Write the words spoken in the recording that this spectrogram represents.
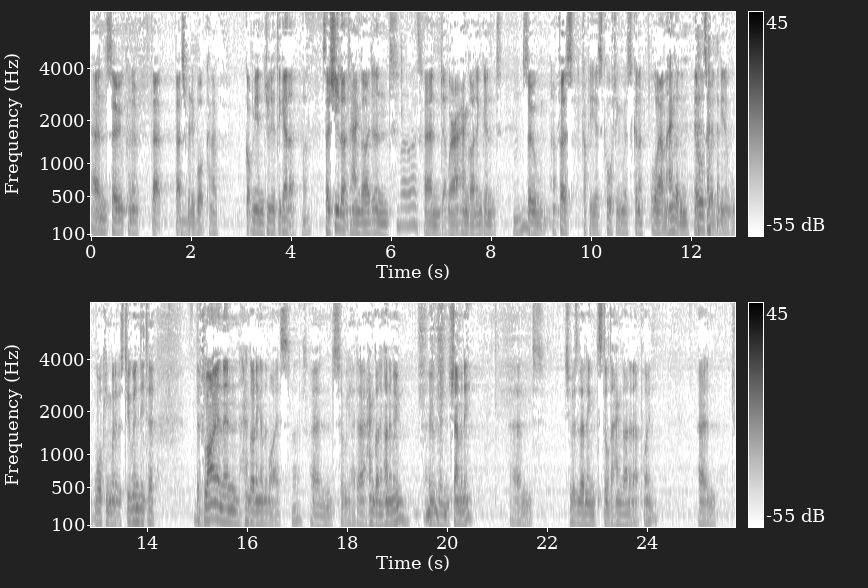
and so kind of that that's really what kind of got me and Julia together. So she learned to hang glide, and and uh, we're out hang gliding, and so our first couple of years courting was kind of all out in the hang gliding hills, with you know walking when it was too windy to to fly, and then hang gliding otherwise. And so we had a hang gliding honeymoon over in Chamonix, and she was learning still to hang glide at that point and which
